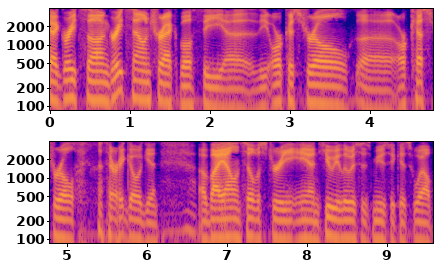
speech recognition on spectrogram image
Yeah, great song, great soundtrack. Both the uh, the orchestral, uh, orchestral. there I go again, uh, by Alan Silvestri and Huey Lewis's music as well.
